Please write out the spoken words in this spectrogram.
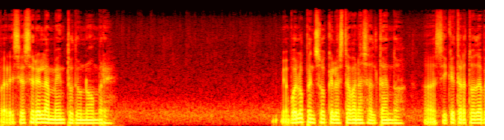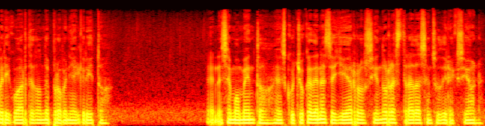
Parecía ser el lamento de un hombre. Mi abuelo pensó que lo estaban asaltando, así que trató de averiguar de dónde provenía el grito. En ese momento escuchó cadenas de hierro siendo arrastradas en su dirección.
